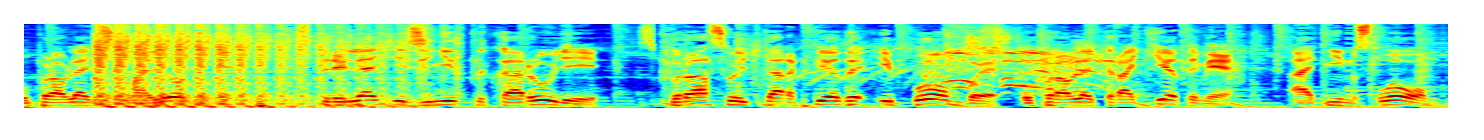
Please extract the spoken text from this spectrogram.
управлять самолетами, стрелять из зенитных орудий, сбрасывать торпеды и бомбы, управлять ракетами. Одним словом,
